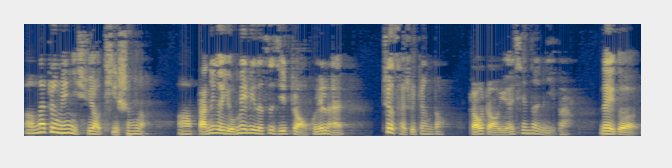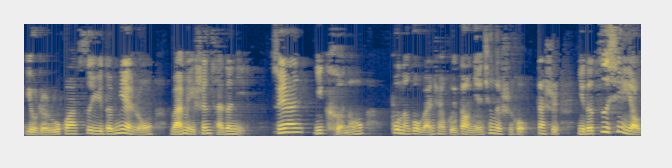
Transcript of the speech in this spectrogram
啊，那证明你需要提升了啊，把那个有魅力的自己找回来，这才是正道。找找原先的你吧，那个有着如花似玉的面容、完美身材的你，虽然你可能。不能够完全回到年轻的时候，但是你的自信要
